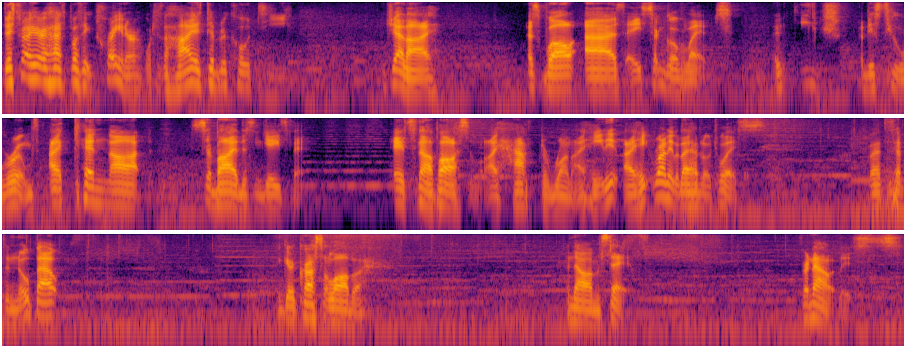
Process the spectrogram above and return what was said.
This right here has both a trainer, which is the highest difficulty Jedi, as well as a single lens. In each of these two rooms, I cannot survive this engagement. It's not possible. I have to run. I hate it. I hate running, but I have no choice. I just have to nope out and get across the lava. And now I'm safe. For now, at least.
